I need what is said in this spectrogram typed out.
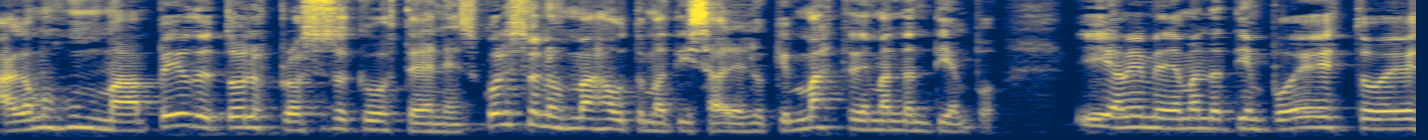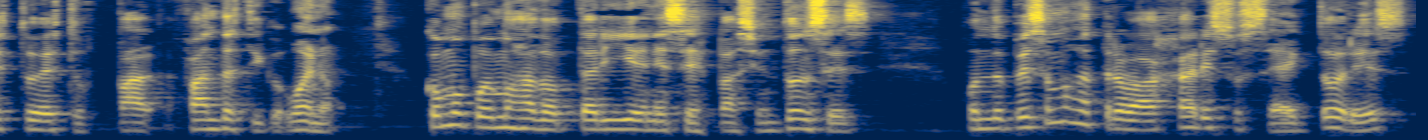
hagamos un mapeo de todos los procesos que vos tenés. ¿Cuáles son los más automatizables, los que más te demandan tiempo? Y a mí me demanda tiempo esto, esto, esto. Fantástico. Bueno, ¿cómo podemos adoptar IA en ese espacio? Entonces, cuando empezamos a trabajar esos sectores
